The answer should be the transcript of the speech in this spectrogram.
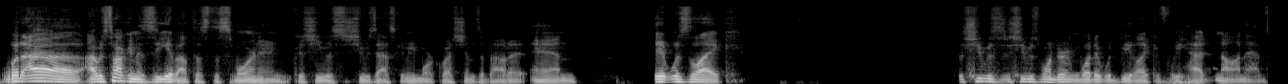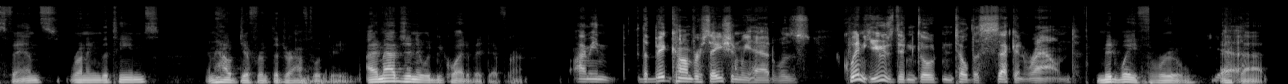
What uh I was talking to Z about this this morning because she was she was asking me more questions about it and it was like she was she was wondering what it would be like if we had non-Avs fans running the teams and how different the draft would be. I imagine it would be quite a bit different. I mean, the big conversation we had was Quinn Hughes didn't go until the second round. Midway through Yeah. at that.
